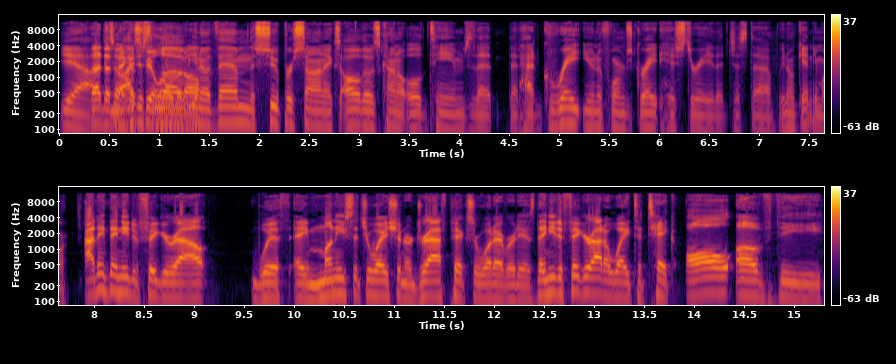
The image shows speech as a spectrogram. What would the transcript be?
yeah, That doesn't so make I us just feel love at all. you know them, the Supersonics, all those kind of old teams that that had great uniforms, great history that just uh, we don't get anymore. I think they need to figure out with a money situation or draft picks or whatever it is. They need to figure out a way to take all of the,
